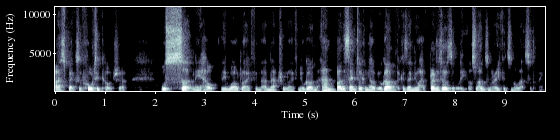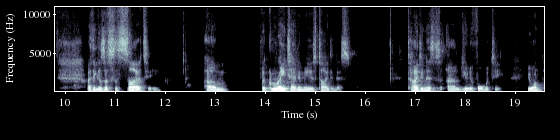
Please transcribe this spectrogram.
aspects of horticulture will certainly help the wildlife and, and, natural life in your garden. And by the same token, help your garden because then you'll have predators or your slugs and your aphids and all that sort of thing. I think as a society, um, the great enemy is tidiness. Tidiness and uniformity. You want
